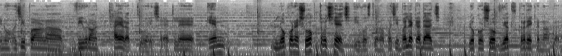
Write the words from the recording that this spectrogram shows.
એનું હજી પણ વિવરણ થાય રાખતું હોય છે. એટલે એમ લોકોને શોખ તો છે જ એ વસ્તુનો. પછી ભલે કદાચ લોકો શોખ વ્યક્ત કરે કે ન કરે.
